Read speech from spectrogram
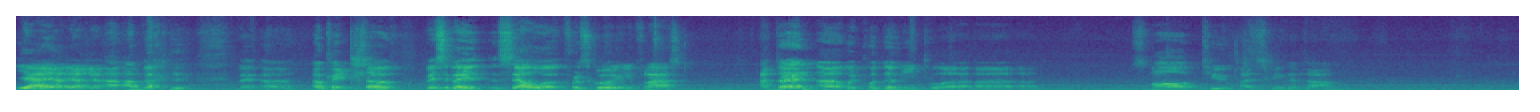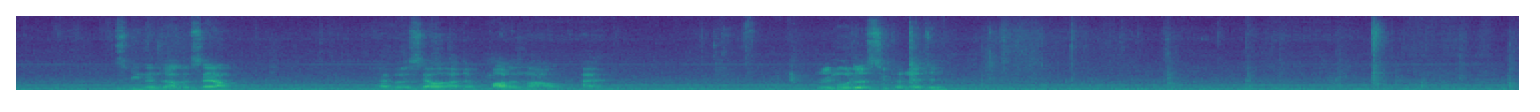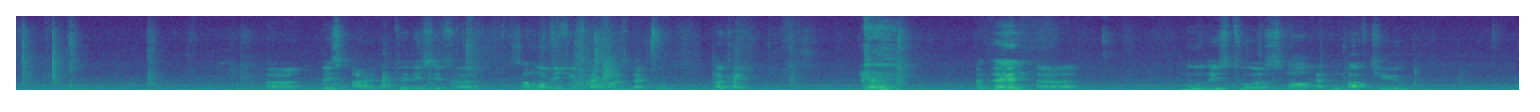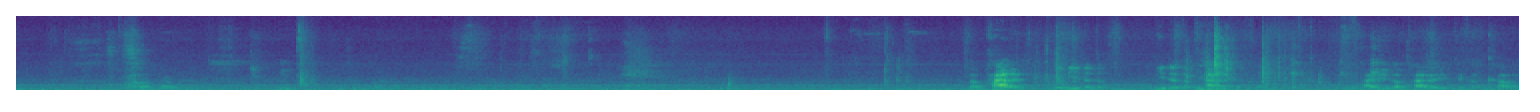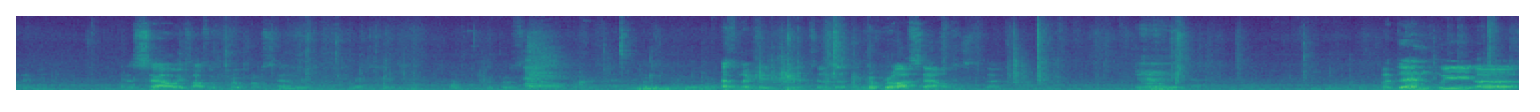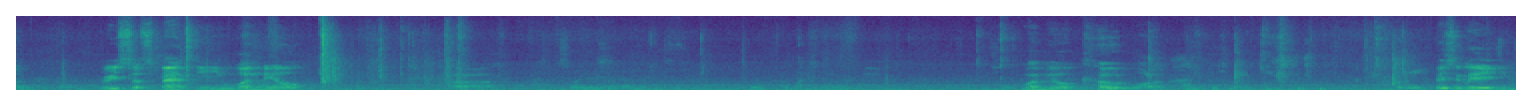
Yeah, yeah, yeah, yeah. I, I'm the, the, uh, okay, so basically, cell will first growing in flask, and then uh, we put them into a, a, a small tube and spin them down. Spin them down the cell. Have a cell at the bottom now, and remove the supernatant. This, uh, actually this is uh, somewhere between step one, step two. Okay. and then uh, move this to a small Eppendorf tube. Uh, the palette, we needed the, needed the palette. I need a palette in different color. The cell is also purple cell. Purple cell. Let's make it clear, so the purple cells. And then we uh, resuspend in one mil uh, one mil cold water. Basically,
